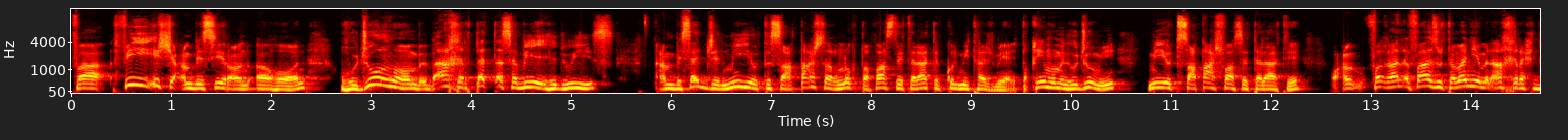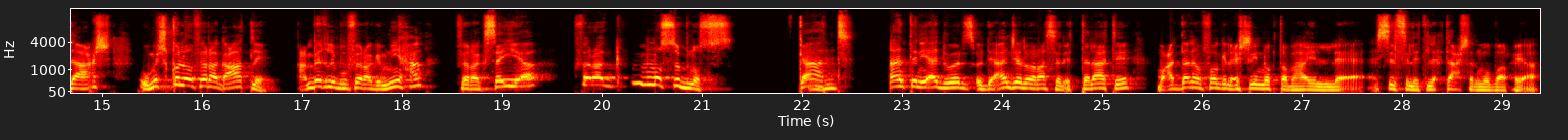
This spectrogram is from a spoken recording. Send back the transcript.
ففي إشي عم بيصير هون وهجومهم بآخر ثلاث أسابيع هدويس عم بسجل 119 نقطة فاصلة ثلاثة بكل 100 هجمة يعني تقييمهم الهجومي 119.3 وعم فغل- فازوا 8 من آخر 11 ومش كلهم فرق عاطلة عم بيغلبوا فرق منيحة فرق سيئة فرق نص بنص. كات أنتوني إدواردز ودي أنجلو راسل الثلاثة معدلهم فوق ال 20 نقطة بهاي السلسله ال 11 مباراة.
